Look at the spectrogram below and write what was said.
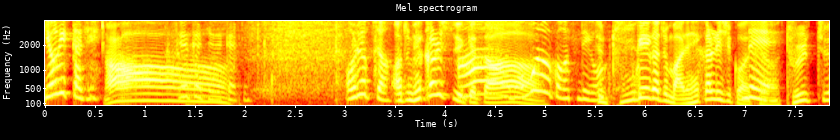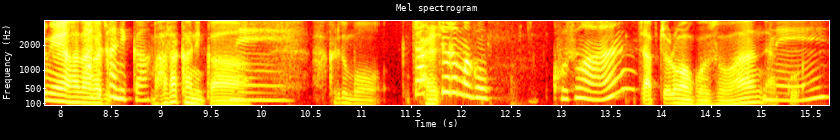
여기까지 아. 여기까지 여기까지 어렵죠? 아, 좀 헷갈릴 수도 있겠다. 아, 너무 어려울 것 같은데 이거 지금 두 개가 좀 많이 헷갈리실 것 같아요. 네. 둘 중에 하나가 좀 바삭하니까 바삭하니까. 네 아, 그래도 뭐잘 짭조름하고 고소한 짭조름하고 고소한 네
